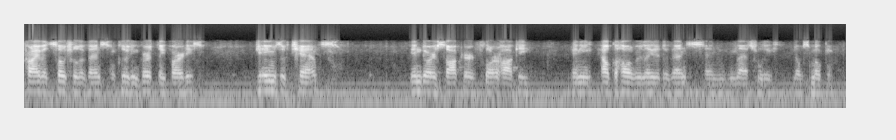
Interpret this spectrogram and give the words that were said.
private social events, including birthday parties, games of chance, indoor soccer, floor hockey, any alcohol-related events, and naturally, no smoking.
